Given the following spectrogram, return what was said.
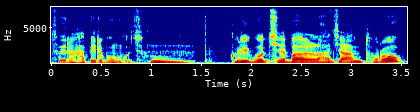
저희랑 합의를 본 거죠. 음. 그리고 재발하지 않도록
